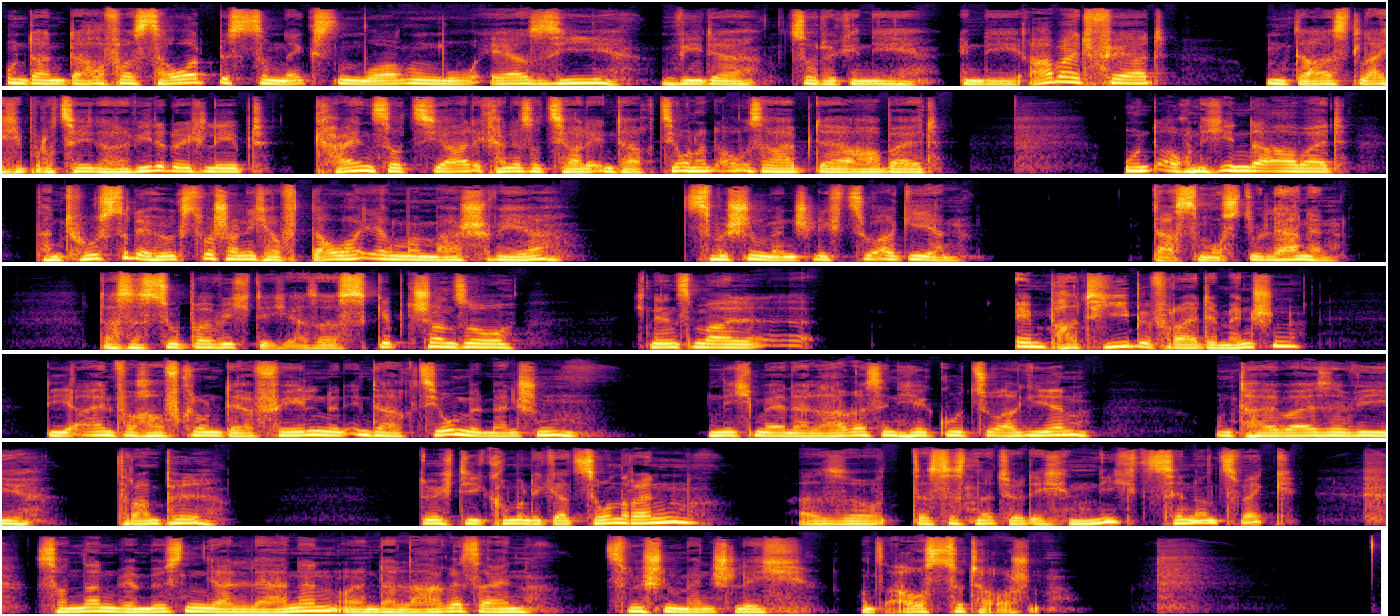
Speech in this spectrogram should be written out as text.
und dann da versauert bis zum nächsten Morgen, wo er sie wieder zurück in die, in die Arbeit fährt und da das gleiche Prozedere wieder durchlebt, kein soziale, keine soziale Interaktion hat außerhalb der Arbeit und auch nicht in der Arbeit, dann tust du dir höchstwahrscheinlich auf Dauer irgendwann mal schwer, zwischenmenschlich zu agieren. Das musst du lernen. Das ist super wichtig. Also es gibt schon so, ich nenne es mal, äh, empathiebefreite Menschen, die einfach aufgrund der fehlenden Interaktion mit Menschen nicht mehr in der Lage sind, hier gut zu agieren und teilweise wie Trampel durch die Kommunikation rennen. Also das ist natürlich nicht Sinn und Zweck, sondern wir müssen ja lernen und in der Lage sein, zwischenmenschlich uns auszutauschen.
